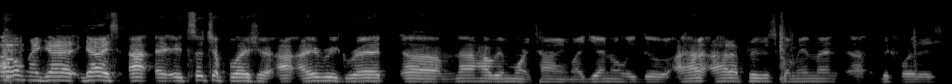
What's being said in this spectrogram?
oh my god guys it's such a pleasure i, I regret um, not having more time i genuinely do i had i had a previous commitment uh, before this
